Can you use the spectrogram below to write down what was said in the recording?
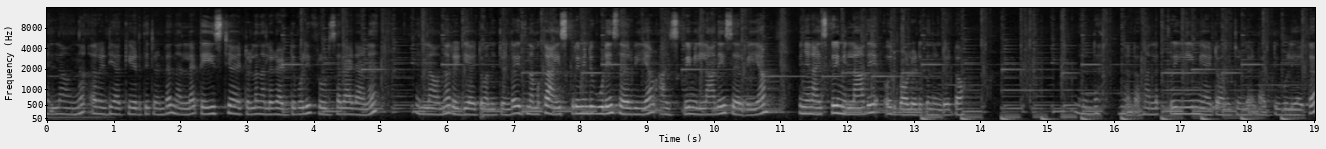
എല്ലാം ഒന്ന് റെഡിയാക്കി എടുത്തിട്ടുണ്ട്. നല്ല ടേസ്റ്റി ആയിട്ടുള്ള നല്ലൊരു അടിപൊളി ഫ്രൂട്ട് സലാഡാണ് എല്ലാം ഒന്ന് റെഡി ആയിട്ട് വന്നിട്ടുണ്ട്. ഇത് നമുക്ക് ഐസ്ക്രീമിന്റെ കൂടെയും സെർവ് ചെയ്യാം. ഐസ്ക്രീം ഇല്ലാതെയും സെർവ് ചെയ്യാം. അപ്പം ഞാൻ ഐസ്ക്രീം ഇല്ലാതെ ഒരു ബൗൾ എടുക്കുന്നുണ്ട് കേട്ടോ. കണ്ടോ നല്ല ക്രീമി ആയിട്ട് വന്നിട്ടുണ്ട്. അടിപൊളിയായിട്ട്.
